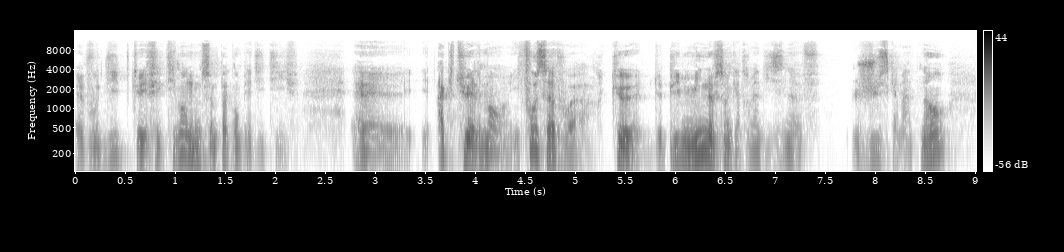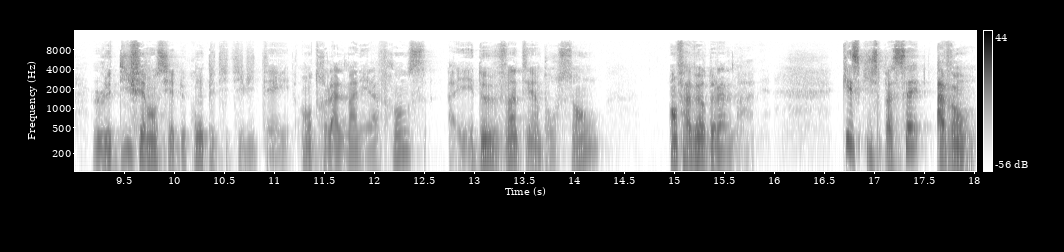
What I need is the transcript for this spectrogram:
vous dites qu'effectivement, nous ne sommes pas compétitifs. Euh, actuellement, il faut savoir que depuis 1999 jusqu'à maintenant, le différentiel de compétitivité entre l'Allemagne et la France est de 21% en faveur de l'Allemagne. Qu'est-ce qui se passait avant,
